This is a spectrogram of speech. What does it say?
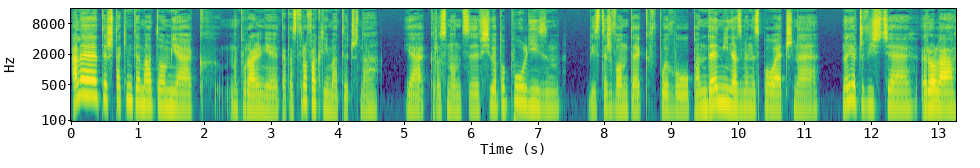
ale też takim tematom jak naturalnie katastrofa klimatyczna, jak rosnący w siłę populizm, jest też wątek wpływu pandemii na zmiany społeczne, no i oczywiście rola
